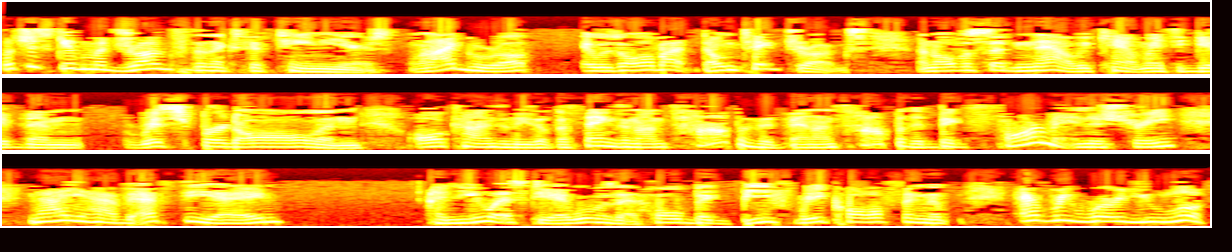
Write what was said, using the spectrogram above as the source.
Let's just give them a drug for the next 15 years. When I grew up, it was all about don't take drugs. And all of a sudden now we can't wait to give them Risperdal and all kinds of these other things. And on top of it, Ben, on top of the big pharma industry, now you have FDA and USDA, what was that whole big beef recall thing? That everywhere you look,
